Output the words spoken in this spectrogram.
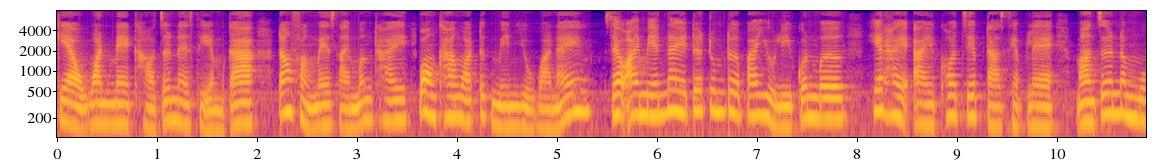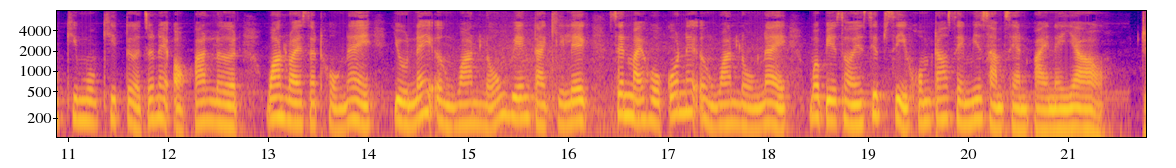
แก้ววันแม่ขาวเจ้าในเสียมกาตั้งฝั่งแม่สายเมืองไทยป้องข้างวัดตึกเมนอยู่ว่าไหนเซลไอเมียนในเตื้อตุ้มเตื้อป้าอยู่หลีก้นเมืองเฮ็ดให้ไอข้อเจ็บตาเสียบแลมันเจอน้ำมูกคีมูกคีเตอเจ้าในออกบ้านเลิศว่านลอยสะโถงในอยู่ในเอิงวานหลงเวียงตาคีเล็ก เส้นไหมโหก้นในเอิงวานหลงใน เมื่อปี2014คมตั้งเซมี3แสนปในยาวเจ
